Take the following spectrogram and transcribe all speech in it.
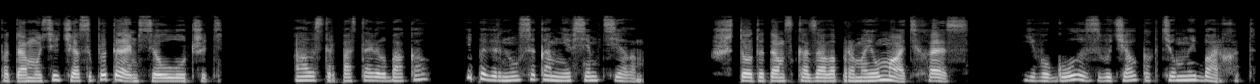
Потому сейчас и пытаемся улучшить. Алстер поставил бокал и повернулся ко мне всем телом. «Что ты там сказала про мою мать, Хэс?» Его голос звучал, как темный бархат.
